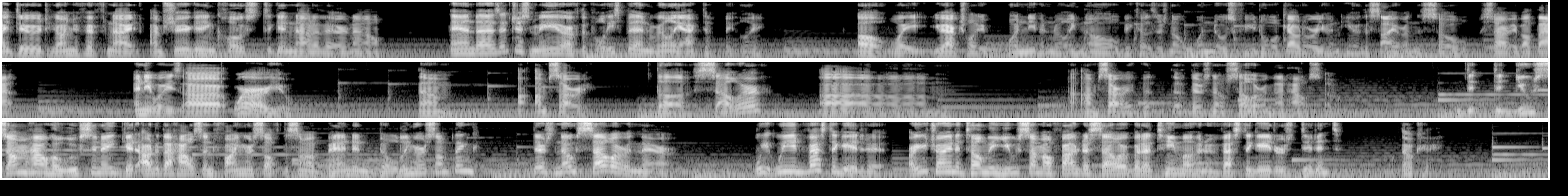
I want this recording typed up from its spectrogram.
Alright, dude, you're on your fifth night. I'm sure you're getting close to getting out of there now. And, uh, is it just me, or have the police been really active lately? Oh, wait, you actually wouldn't even really know, because there's no windows for you to look out or even hear the sirens, so sorry about that. Anyways, uh, where are you? Um, I I'm sorry. The cellar? Um, I am sorry, but th there's no cellar in that house. Um, did, did you somehow hallucinate, get out of the house, and find yourself to some abandoned building or something? There's no cellar in there. We, we investigated it. Are you trying to tell me you somehow found a cellar but a team of investigators didn't? Okay.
